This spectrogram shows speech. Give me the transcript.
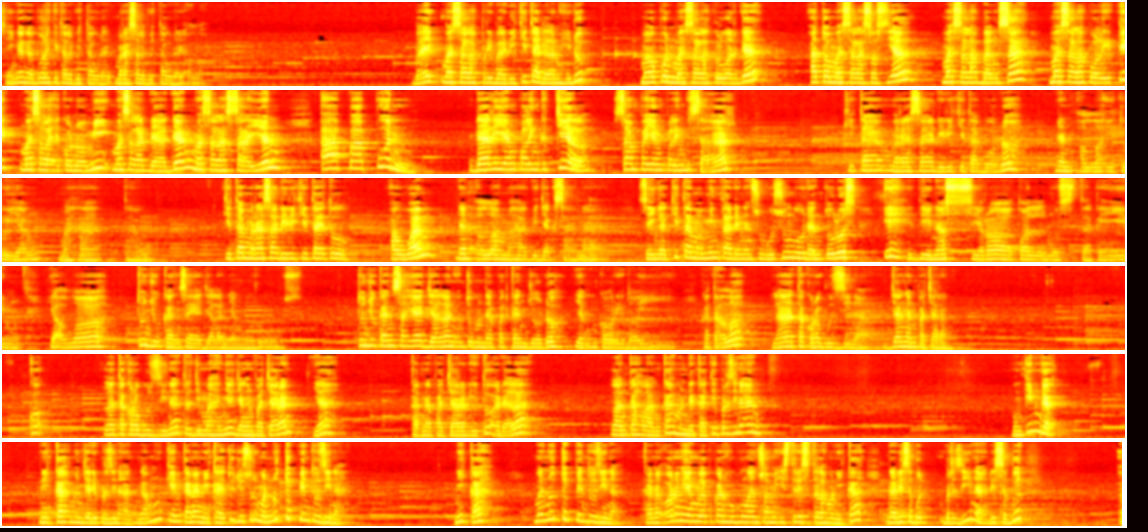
Sehingga nggak boleh kita lebih tahu dari, merasa lebih tahu dari Allah baik masalah pribadi kita dalam hidup maupun masalah keluarga atau masalah sosial, masalah bangsa, masalah politik, masalah ekonomi, masalah dagang, masalah sains, apa pun dari yang paling kecil sampai yang paling besar, kita merasa diri kita bodoh dan Allah itu yang maha tahu. Kita merasa diri kita itu awam dan Allah maha bijaksana. Sehingga kita meminta dengan sungguh-sungguh dan tulus ihdinas siratal mustaqim. Ya Allah, tunjukkan saya jalan yang lurus. Tunjukkan saya jalan untuk mendapatkan jodoh yang engkau ridhoi. Kata Allah, la taqrabuz zina. Jangan pacaran. Kok la taqrabuz zina terjemahannya jangan pacaran? Ya, karena pacaran itu adalah langkah-langkah mendekati perzinaan. Mungkin nggak nikah menjadi perzinaan? Nggak mungkin karena nikah itu justru menutup pintu zina. Nikah menutup pintu zina. Karena orang yang melakukan hubungan suami istri setelah menikah nggak disebut berzina, disebut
